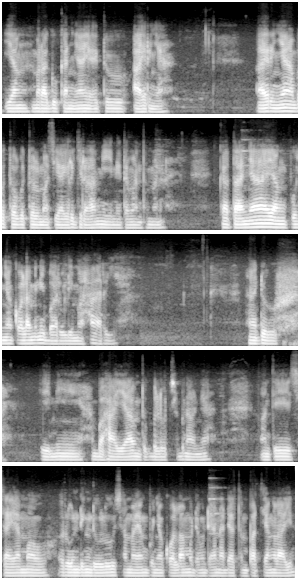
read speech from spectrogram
yang meragukannya yaitu airnya. Airnya betul-betul masih air jerami ini teman-teman. Katanya yang punya kolam ini baru lima hari. Aduh ini bahaya untuk belut sebenarnya. Nanti saya mau runding dulu sama yang punya kolam. Mudah-mudahan ada tempat yang lain.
